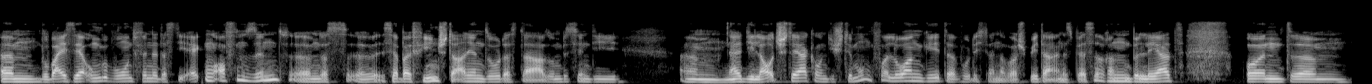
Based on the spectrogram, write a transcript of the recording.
ähm, wobei ich sehr ungewohnt finde, dass die Ecken offen sind. Ähm, das äh, ist ja bei vielen Stadien so, dass da so ein bisschen die ähm, ja, die Lautstärke und die Stimmung verloren geht. Da wurde ich dann aber später eines Besseren belehrt und ähm,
